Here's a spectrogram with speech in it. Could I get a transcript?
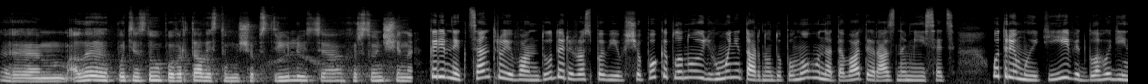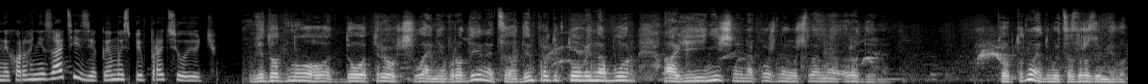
Ем, Але потім знову повертались, тому що обстрілюється Херсонщина. Керівник центру Іван Дудар розповів, що поки планують гуманітарну допомогу надавати раз на місяць. Отримують її від благодійних організацій, з якими співпрацюють. Від одного до трьох членів родини це один продуктовий набор, а гігієнічний на кожного члена родини. Тобто, ну я думаю, це зрозуміло.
